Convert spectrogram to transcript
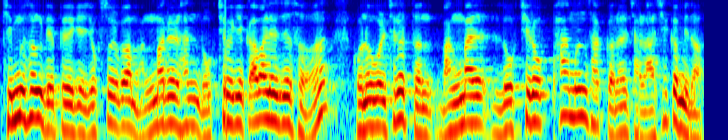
김무성 대표에게 욕설과 막말을 한 녹취록이 까발려져서 곤혹을 치렀던 막말 녹취록 파문 사건을 잘 아실 겁니다.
